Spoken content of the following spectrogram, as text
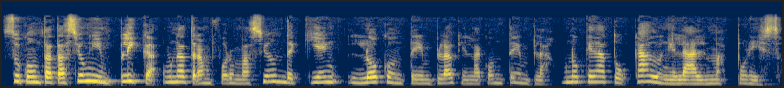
Su constatación implica una transformación de quien lo contempla, quien la contempla. Uno queda tocado en el alma por eso.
